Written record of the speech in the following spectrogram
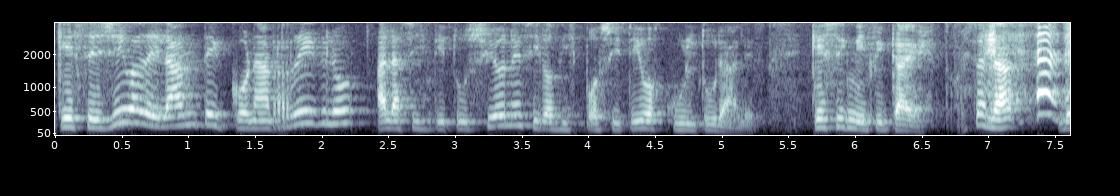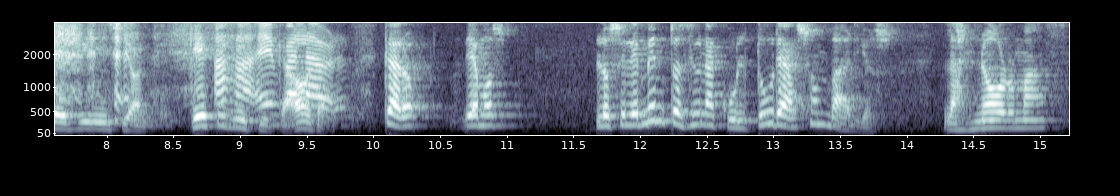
que se lleva adelante con arreglo a las instituciones y los dispositivos culturales. ¿Qué significa esto? Esa es la definición. ¿Qué significa? claro, digamos, los elementos de una cultura son varios. Las normas,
